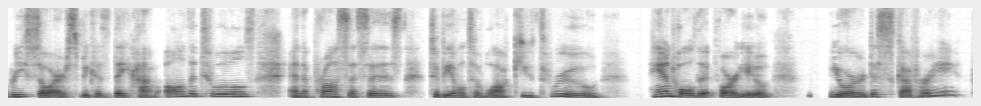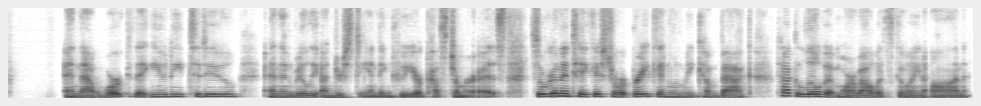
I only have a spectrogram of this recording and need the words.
resource because they have all the tools and the processes to be able to walk you through, handhold it for you, your discovery and that work that you need to do, and then really understanding who your customer is. So, we're going to take a short break. And when we come back, talk a little bit more about what's going on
